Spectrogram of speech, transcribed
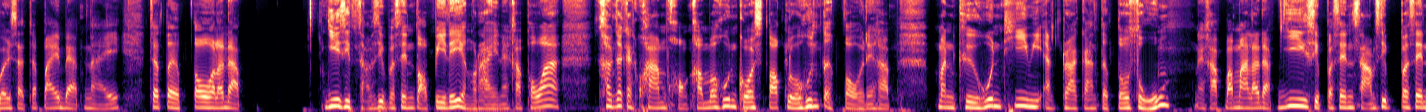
บริษัทจะไปแบบไหน จะเติบโตระดับ 20-30%ต่อปีได้อย่างไรนะครับ เพราะว่าคำจำกัดความของคำว่าหุ้น growth stock หรือว่าหุ้นเติบโตนะครับ มันคือหุ้นที่มีอัตราการเติบโตสูงนะครับ ประมาณระดับ 20% 30%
